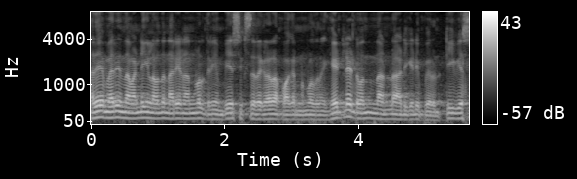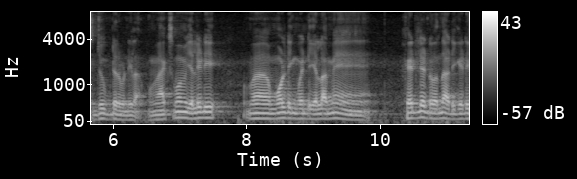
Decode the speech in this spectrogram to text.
அதே மாதிரி இந்த வண்டிகளில் வந்து நிறைய நண்பர்கள் தெரியும். பிஎஸ் சிக்ஸ் ரெகுலராக பார்க்குற நண்பர்கள் தெரியும். ஹெட்லைட் வந்து இந்த வண்டியில் அடிக்கடி போயிடும் டிவிஎஸ் ஜூபிட்டர் வண்டியில். மேக்ஸிமம் எல்இடி மோல்டிங் வண்டி எல்லாமே ஹெட்லைட் வந்து அடிக்கடி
